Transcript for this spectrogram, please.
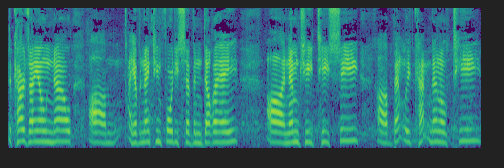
the cars I own now, um, I have a 1947 Delahaye, uh, an MGTC, uh, Bentley Continental T,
